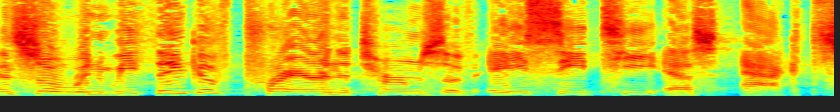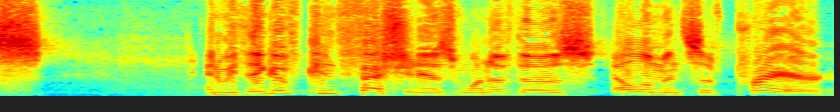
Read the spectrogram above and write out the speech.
And so, when we think of prayer in the terms of ACTS, acts, and we think of confession as one of those elements of prayer,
